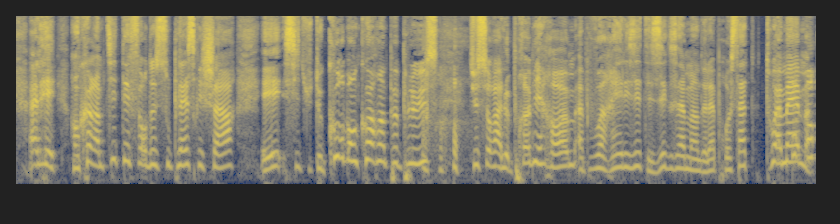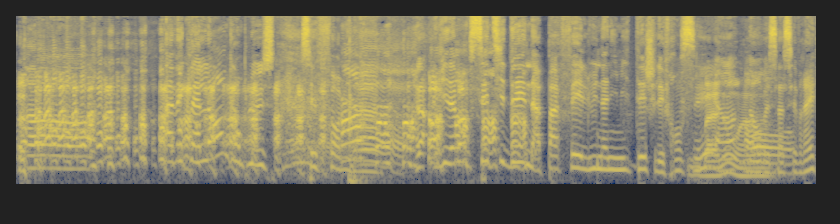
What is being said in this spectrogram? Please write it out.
Allez, encore un petit effort de souplesse Richard. Et si tu te courbes encore un peu plus, tu seras le premier homme à pouvoir réaliser tes examens de la prostate toi-même. Avec la langue en plus. C'est formidable. Alors évidemment, cette idée n'a pas fait l'unanimité chez les Français. Bah hein. non, hein. mais ça c'est vrai.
